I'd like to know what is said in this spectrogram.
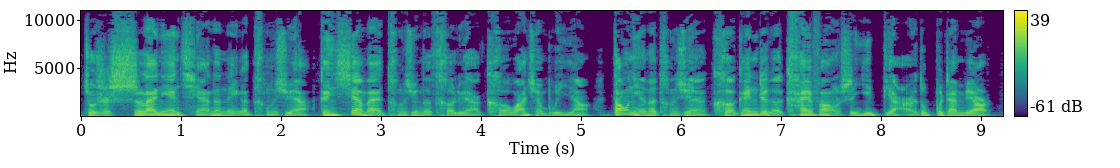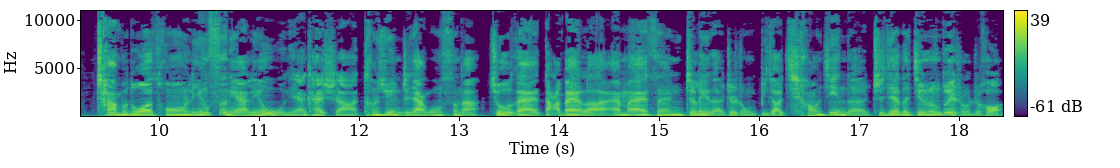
就是十来年前的那个腾讯啊，跟现在腾讯的策略可完全不一样。当年的腾讯可跟这个开放是一点儿都不沾边儿。差不多从零四年、零五年开始啊，腾讯这家公司呢，就在打败了 MSN 之类的这种比较强劲的直接的竞争对手之后，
